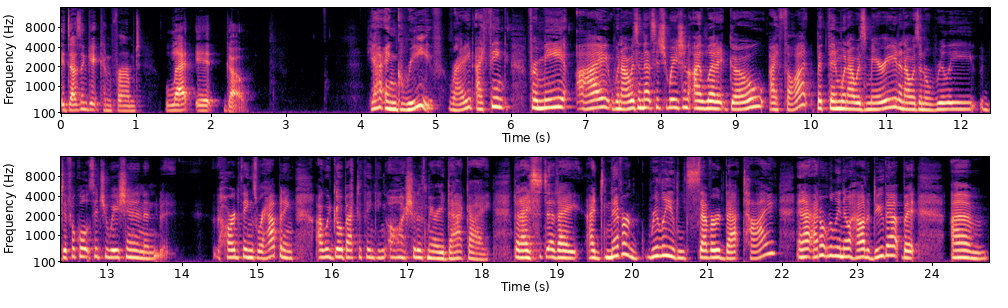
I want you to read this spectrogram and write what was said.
it doesn't get confirmed, let it go. Yeah, and grieve, right? I think for me, I when I was in that situation, I let it go, I thought, but then when I was married and I was in a really difficult situation and hard things were happening, I would go back to thinking, "Oh, I should have married that guy." That I that I I'd never really severed that tie, and I, I don't really know how to do that. But um,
